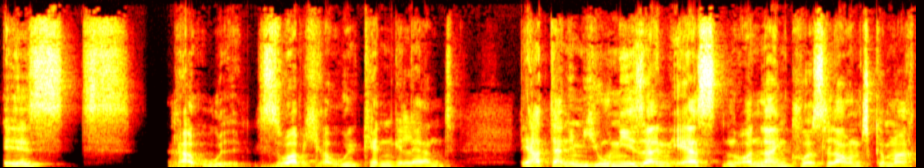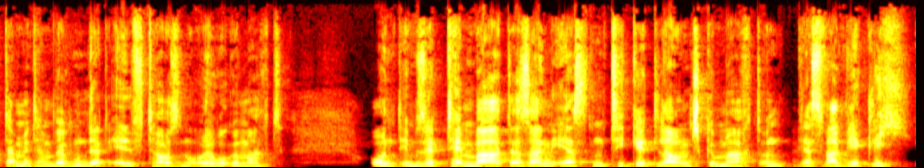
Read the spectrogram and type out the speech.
ist Raoul. So habe ich Raoul kennengelernt. Der hat dann im Juni seinen ersten Online-Kurs-Launch gemacht, damit haben wir 111.000 Euro gemacht. Und im September hat er seinen ersten Ticket-Launch gemacht und das war wirklich,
